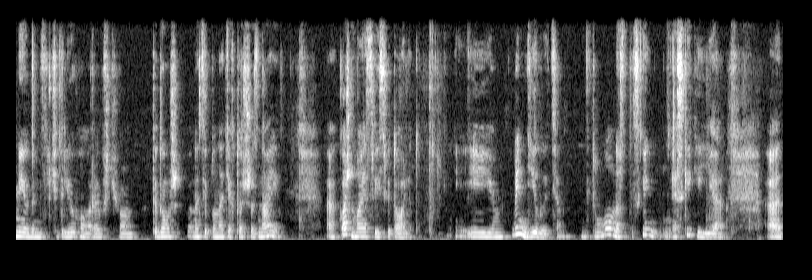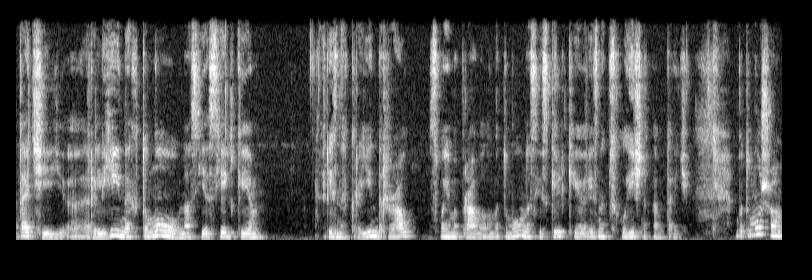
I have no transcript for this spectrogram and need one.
мій один з вчителів говорив, що ти думаєш, на цій планеті хтось що знає, Е, кожен має свій світогляд. І він ділиться. Тому у нас скільки, є е, течій е, релігійних, тому у нас є скільки різних країн, держав своїми правилами, тому у нас є скільки різних психологічних нам течій. Бо тому що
